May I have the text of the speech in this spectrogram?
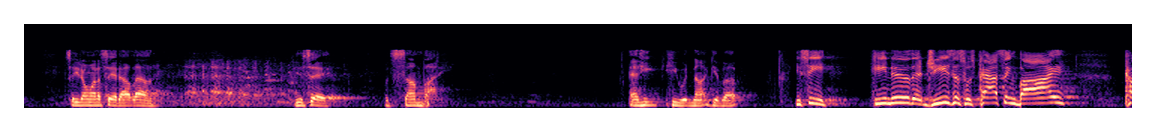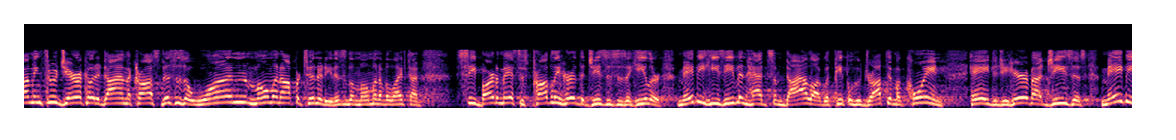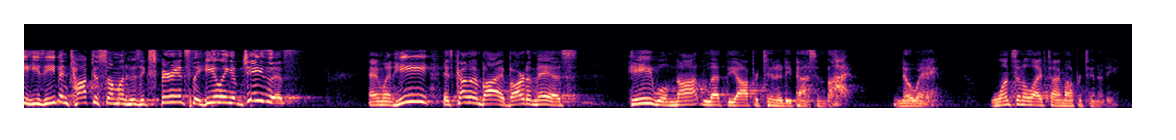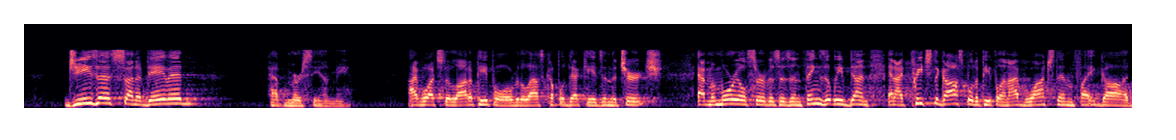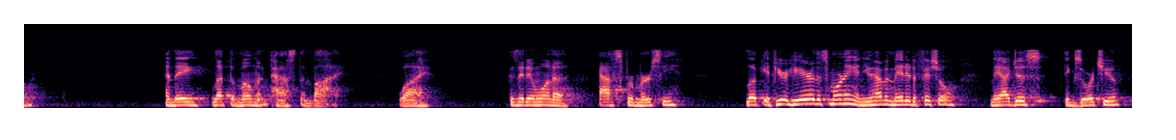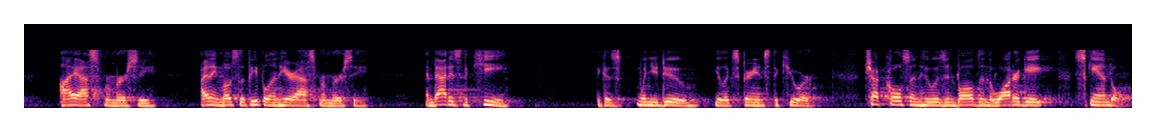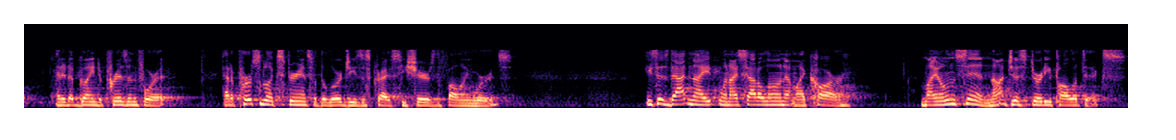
So you don't want to say it out loud. You say, with somebody. And he, he would not give up. You see, he knew that Jesus was passing by, coming through Jericho to die on the cross. This is a one moment opportunity. This is the moment of a lifetime. See, Bartimaeus has probably heard that Jesus is a healer. Maybe he's even had some dialogue with people who dropped him a coin. Hey, did you hear about Jesus? Maybe he's even talked to someone who's experienced the healing of Jesus. And when he is coming by, Bartimaeus, he will not let the opportunity pass him by. No way. Once in a lifetime opportunity. Jesus, son of David, have mercy on me. I've watched a lot of people over the last couple decades in the church at memorial services and things that we've done, and I've preached the gospel to people and I've watched them fight God. And they let the moment pass them by. Why? Because they didn't want to ask for mercy. Look, if you're here this morning and you haven't made it official, may I just exhort you? I ask for mercy. I think most of the people in here ask for mercy. And that is the key. Because when you do, you'll experience the cure. Chuck Colson, who was involved in the Watergate scandal, ended up going to prison for it had a personal experience with the Lord Jesus Christ, he shares the following words. He says, That night when I sat alone at my car, my own sin, not just dirty politics,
